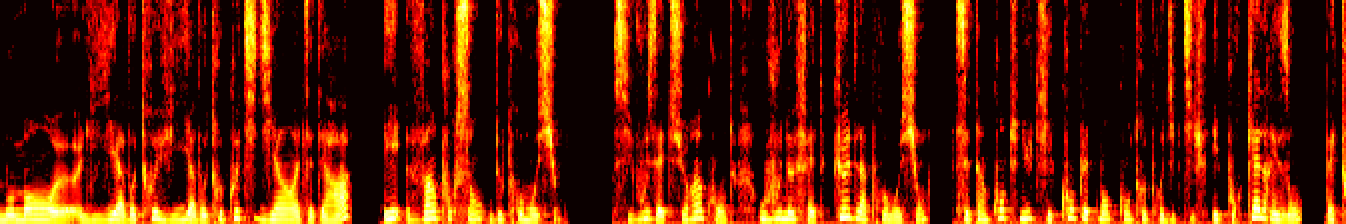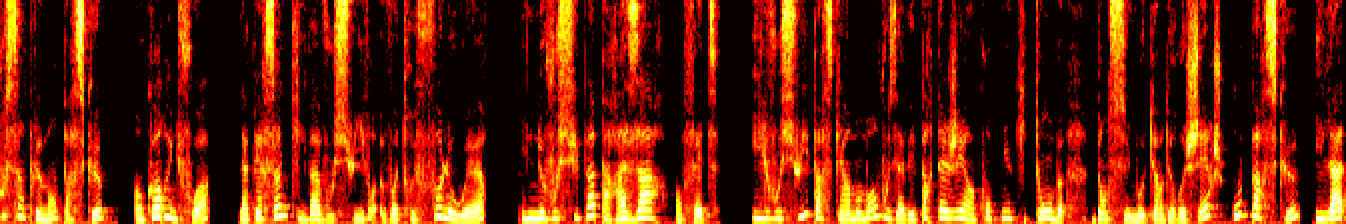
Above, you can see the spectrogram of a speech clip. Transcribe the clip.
moments liés à votre vie, à votre quotidien, etc. et 20% de promotion. Si vous êtes sur un compte où vous ne faites que de la promotion, c'est un contenu qui est complètement contre-productif. Et pour quelle raison? Ben, Tout simplement parce que, encore une fois, la personne qui va vous suivre, votre follower, il ne vous suit pas par hasard en fait. Il vous suit parce qu'à un moment vous avez partagé un contenu qui tombe dans ce moteur de recherche ou parce que il a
